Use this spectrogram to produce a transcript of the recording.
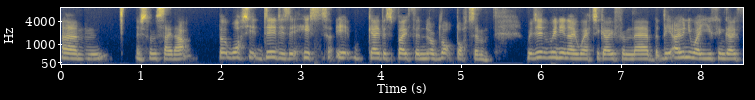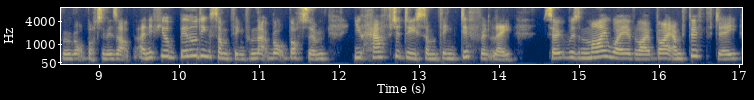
Um, I just want to say that. But what it did is it hit, it gave us both a, a rock bottom. We didn't really know where to go from there, but the only way you can go from a rock bottom is up. And if you're building something from that rock bottom, you have to do something differently. So it was my way of like, right, I'm 50,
